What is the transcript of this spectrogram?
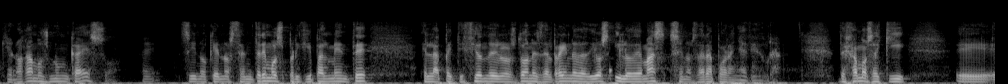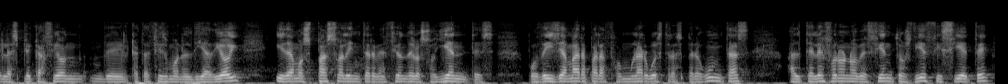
que no hagamos nunca eso, sino que nos centremos principalmente en la petición de los dones del reino de Dios y lo demás se nos dará por añadidura. Dejamos aquí eh, la explicación del catecismo en el día de hoy y damos paso a la intervención de los oyentes. Podéis llamar para formular vuestras preguntas al teléfono 917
